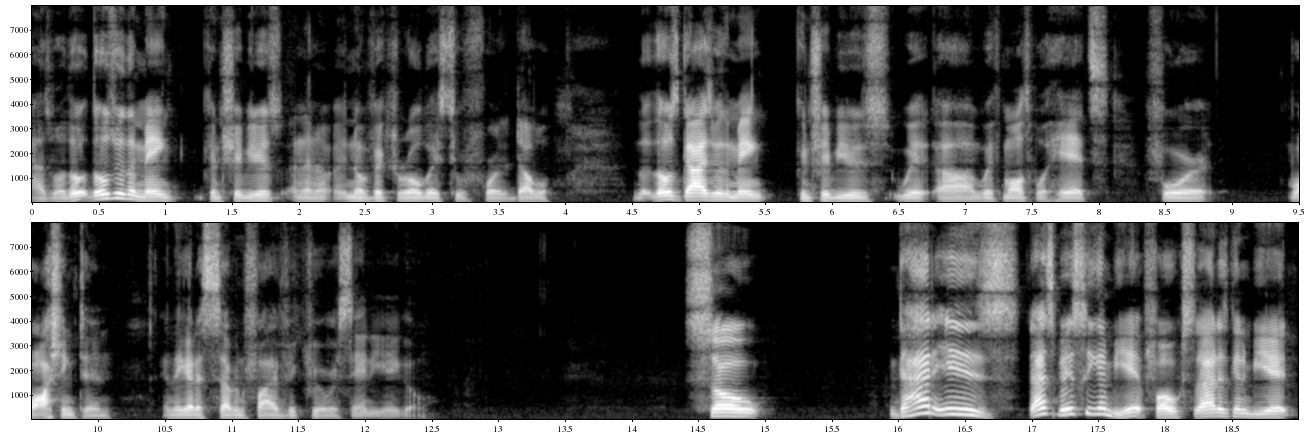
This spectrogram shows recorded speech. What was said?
as well. Th- those are the main contributors, and then you know Victor Robles two for four the double. Th- those guys were the main contributors with uh, with multiple hits for Washington, and they got a seven five victory over San Diego. So that is that's basically gonna be it, folks. That is gonna be it.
